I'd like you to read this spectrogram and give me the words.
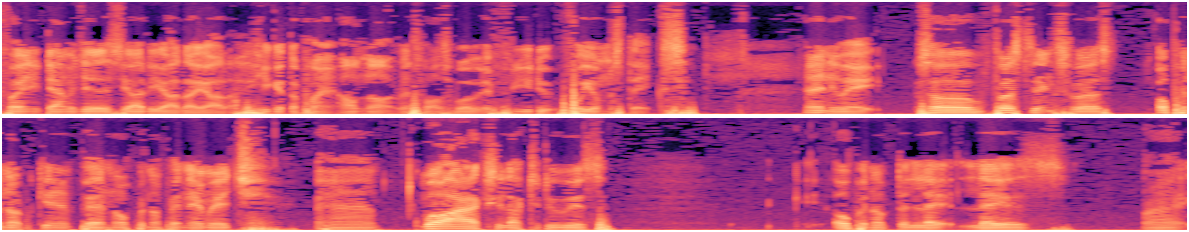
for any damages, yada yada yada. You get the point. I'm not responsible if you do for your mistakes. Anyway, so first things first, open up GIMP and open up an image. And what I actually like to do is open up the la layers, right?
